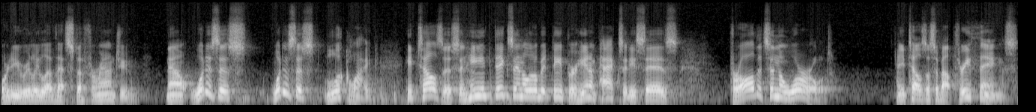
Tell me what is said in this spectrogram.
or do you really love that stuff around you? Now, what is this? What does this look like? He tells us, and he digs in a little bit deeper. He unpacks it. He says, For all that's in the world, he tells us about three things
